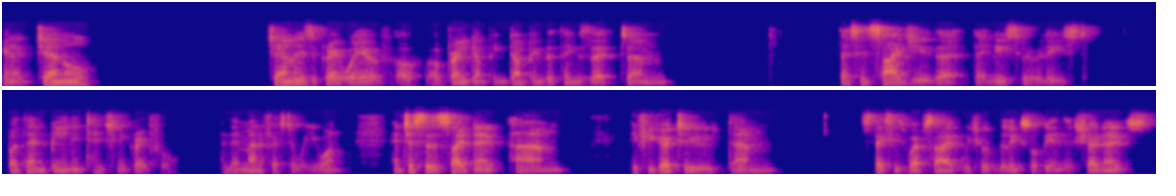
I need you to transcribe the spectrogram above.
you know, journal. Journaling is a great way of, of, of brain dumping, dumping the things that um, that's inside you that, that needs to be released, but then being intentionally grateful and then manifesting what you want. And just as a side note, um, if you go to um, Stacey's website, which will the links will be in the show notes,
